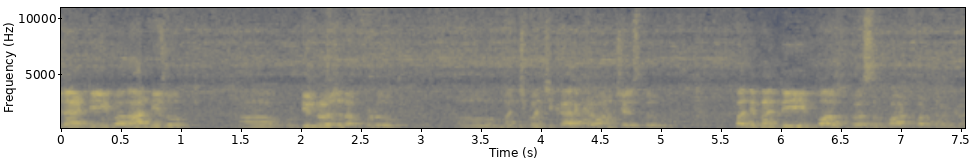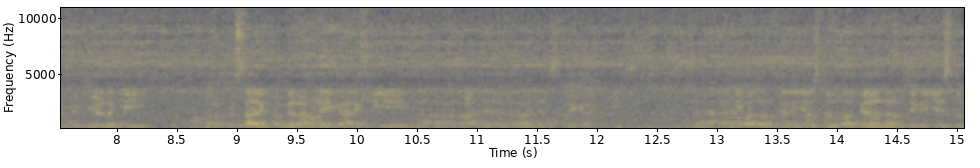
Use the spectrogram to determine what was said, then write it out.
ఇలాంటి వదాన్యులు పుట్టినరోజులప్పుడు మంచి మంచి కార్యక్రమాలు చేస్తూ పది మంది బాగు కోసం పాటుపడుతున్నటువంటి వీళ్ళకి మరొకసారి కొమ్మి రమణయ్య గారికి మా రాజే రాజేశ్వరి గారికి ధన్యవాదాలు తెలియజేస్తూ అభినందనలు తెలియజేస్తూ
